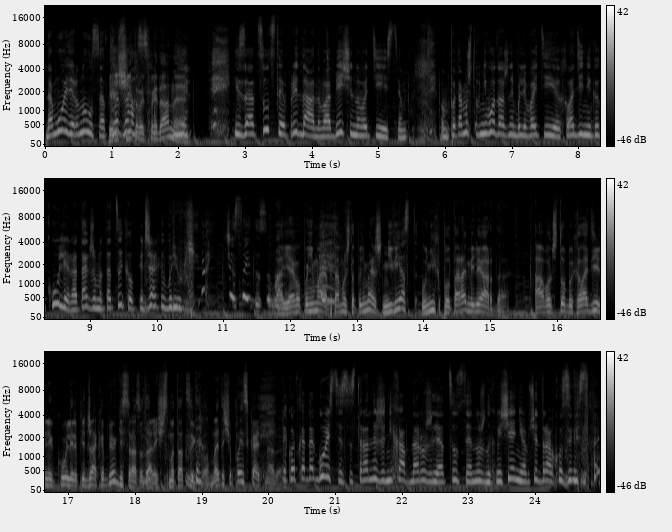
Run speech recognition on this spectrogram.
Домой вернулся, отказался. Пересчитывать приданное? Нет. Из-за отсутствия приданого, обещанного тестем. Потому что в него должны были войти холодильник и кулер, а также мотоцикл, пиджак и брюки. Сейчас сойду с ума. А я его понимаю, потому что, понимаешь, невест у них полтора миллиарда. А вот чтобы холодильник, кулер, пиджак и брюки сразу дали еще с мотоциклом, это еще поискать надо. Так вот, когда гости со стороны жениха обнаружили отсутствие нужных вещей, они вообще драку завязали.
